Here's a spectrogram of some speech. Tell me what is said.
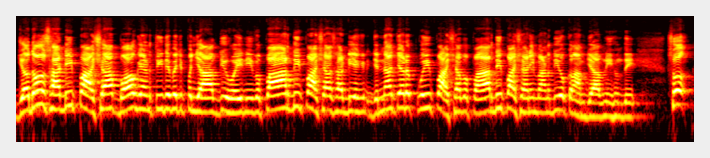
ਜਦੋਂ ਸਾਡੀ ਭਾਸ਼ਾ ਬਹੁ ਗਿਣਤੀ ਦੇ ਵਿੱਚ ਪੰਜਾਬ ਦੀ ਹੋਈ ਨਹੀਂ, ਵਪਾਰ ਦੀ ਭਾਸ਼ਾ ਸਾਡੀ ਅੰਗਰੇ- ਜਿੰਨਾ ਚਿਰ ਕੋਈ ਭਾਸ਼ਾ ਵਪਾਰ ਦੀ ਭਾਸ਼ਾ ਨਹੀਂ ਬਣਦੀ, ਉਹ ਕਾਮਯਾਬ ਨਹੀਂ ਹੁੰਦੀ। ਸੋ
